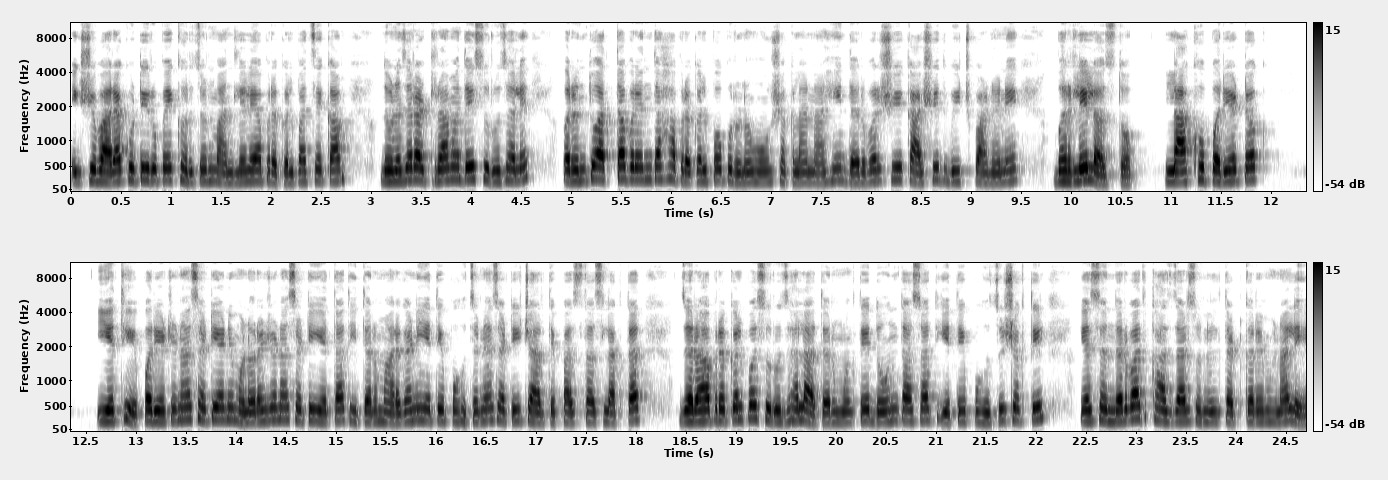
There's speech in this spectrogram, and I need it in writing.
एकशे बारा कोटी रुपये खर्चून बांधलेल्या या प्रकल्पाचे काम दोन हजार अठरामध्ये सुरू झाले परंतु आत्तापर्यंत हा प्रकल्प पूर्ण होऊ शकला नाही. दरवर्षी काशीद बीच पाण्याने भरलेला असतो. लाखो पर्यटक येथे पर्यटनासाठी आणि मनोरंजनासाठी येतात. इतर मार्गाने येथे पोहोचण्यासाठी चार ते पाच तास लागतात. जर हा प्रकल्प सुरू झाला तर मग ते दोन तासात येथे पोहोचू शकतील. या संदर्भात खासदार सुनील तटकरे म्हणाले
